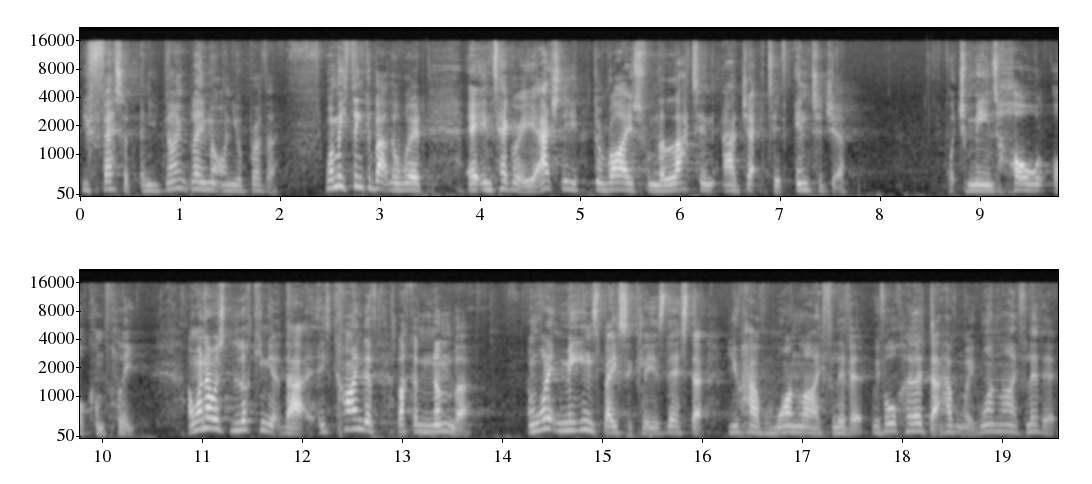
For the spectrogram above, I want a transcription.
you fess up, and you don't blame it on your brother. When we think about the word uh, integrity, it actually derives from the Latin adjective integer, which means whole or complete. And when I was looking at that, it's kind of like a number. And what it means basically is this that you have one life, live it. We've all heard that, haven't we? One life, live it.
